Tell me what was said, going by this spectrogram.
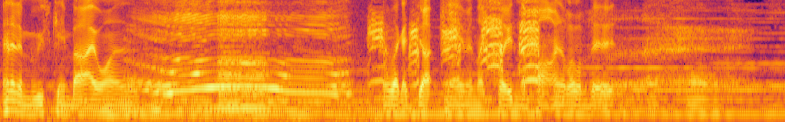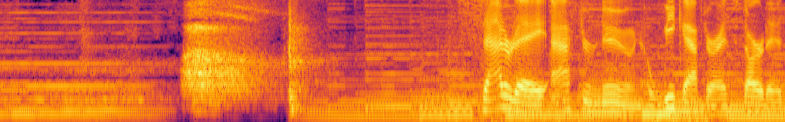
and then a moose came by once. Or like a duck came and like played in the pond a little bit. Saturday afternoon, a week after I had started,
